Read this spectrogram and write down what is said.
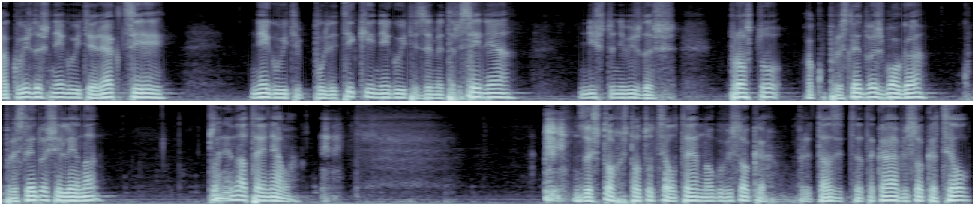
ако виждаш неговите реакции, неговите политики, неговите земетресения, нищо не виждаш. Просто, ако преследваш Бога, ако преследваш Елена, планината я няма. Защо? Защото целта е много висока. При тази такава висока цел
